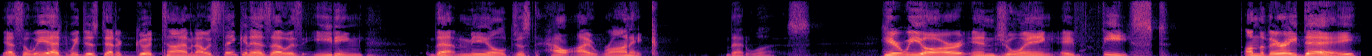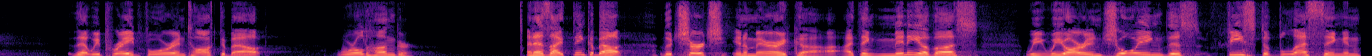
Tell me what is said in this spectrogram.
Yeah, so we had we just had a good time. And I was thinking as I was eating that meal just how ironic that was. Here we are enjoying a feast on the very day that we prayed for and talked about world hunger. And as I think about the church in America, I think many of us, we, we are enjoying this feast of blessing and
